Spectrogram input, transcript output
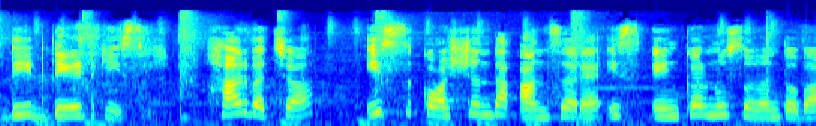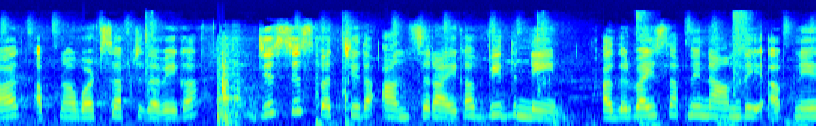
ਦੀ ਡੇਟ ਕੀ ਸੀ? ਹਰ ਬੱਚਾ ਇਸ ਕੁਐਸਚਨ ਦਾ ਆਨਸਰ ਹੈ, ਇਸ ਐਂਕਰ ਨੂੰ ਸੁਣਨ ਤੋਂ ਬਾਅਦ ਆਪਣਾ WhatsApp 'ਚ ਦੇਵੇਗਾ, ਜਿਸ ਜਿਸ ਬੱਚੇ ਦਾ ਆਨਸਰ ਆਏਗਾ ਵਿਦ ਨੇਮ ਅਦਰਵਾਈਜ਼ ਆਪਣੇ ਨਾਮ ਦੇ, ਆਪਣੇ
